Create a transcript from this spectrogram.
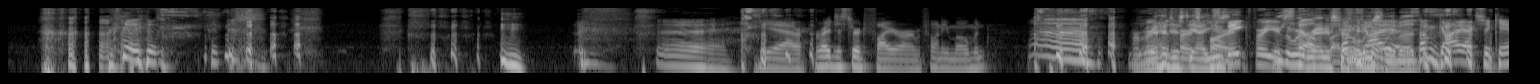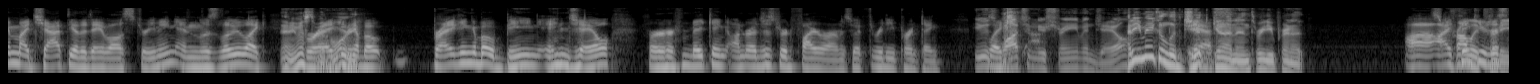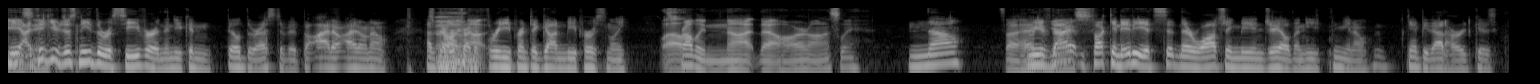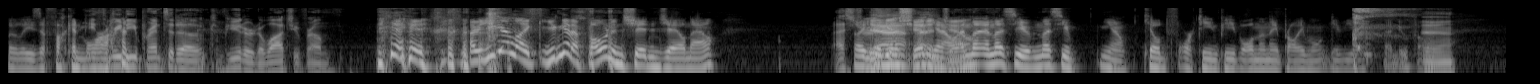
Uh, yeah, registered firearm. Funny moment. Uh, remove Regist- yeah, you part. Speak for Use the word yourself. register buddy. Some loosely, guy, bud. some guy actually came in my chat the other day while I was streaming and was literally like Damn, you must have been bragging horny. about bragging about being in jail for making unregistered firearms with 3D printing. He was like- watching your stream in jail. How do you make a legit Yes. gun and 3D print it? Uh, I think you just pretty need. I think you just need the receiver, and then you can build the rest of it. But I don't. I don't know. I've never tried not. to 3D print a gun, me personally. It's probably not that hard, honestly. No, If I had I mean, to if that fucking idiot's sitting there watching me in jail, then he, you know, can't be that hard because clearly he's a fucking He moron. 3D printed a computer to watch you from. I mean, you get like you can get a phone and shit in jail now. That's Like, true. you get shit in you know, jail. unless you unless you you know killed 14 people, and then they probably won't give you a new phone. Uh,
